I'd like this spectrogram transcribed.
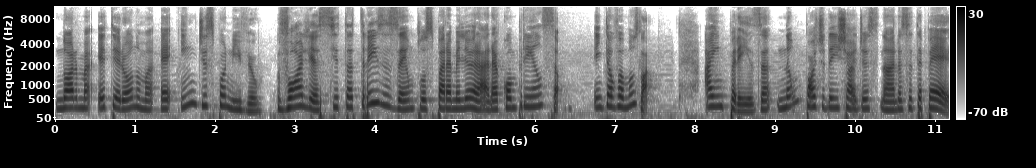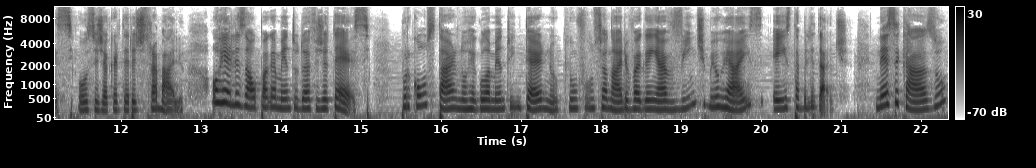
norma heterônoma é indisponível. Volia cita três exemplos para melhorar a compreensão. Então vamos lá. A empresa não pode deixar de assinar a CTPS, ou seja, a carteira de trabalho, ou realizar o pagamento do FGTS, por constar no regulamento interno que um funcionário vai ganhar 20 mil reais em estabilidade. Nesse caso,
